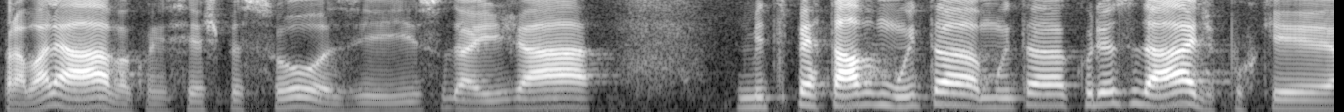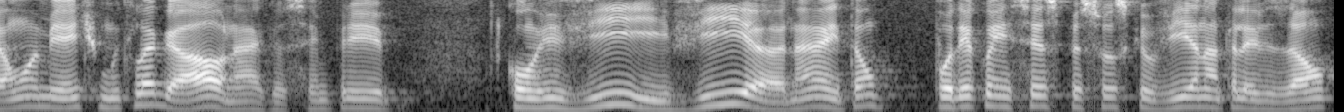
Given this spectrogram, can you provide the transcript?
trabalhava, conhecia as pessoas e isso daí já me despertava muita, muita curiosidade, porque é um ambiente muito legal, né? Que eu sempre convivi e via, né? Então, poder conhecer as pessoas que eu via na televisão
